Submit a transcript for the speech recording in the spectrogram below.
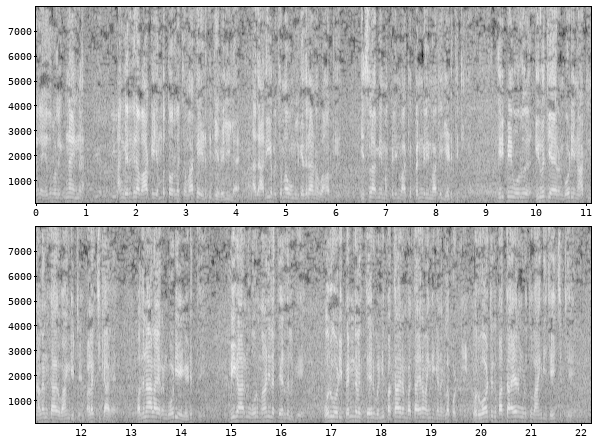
எஸ்ஐஆர்ல எதிரொலிக்கும்னா என்ன? அங்க இருக்கிற வாக்கு எண்பத்தோரு லட்சம் வாக்கை எடுத்துட்டீங்க வெளியில. அது அதிகபட்சமா உங்களுக்கு எதிரான வாக்கு. இஸ்லாமிய மக்களின் வாக்கு பெண்களின் வாக்கை எடுத்துட்டீங்க. திருப்பி ஒரு இருபத்தி ஆயிரம் கோடி நாட்டு நலனுக்காக வாங்கிட்டு வளர்ச்சிக்காக பதினாலாயிரம் கோடியை எடுத்து பீகார்னு ஒரு மாநில தேர்தலுக்கு ஒரு கோடி பெண்களுக்கு தேர்வு பண்ணி பத்தாயிரம் பத்தாயிரம் வங்கி கணக்கில் போட்டி ஒரு ஓட்டுக்கு பத்தாயிரம் கொடுத்து வாங்கி ஜெயிச்சுட்டு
